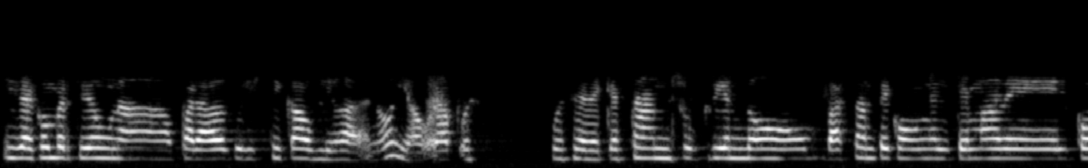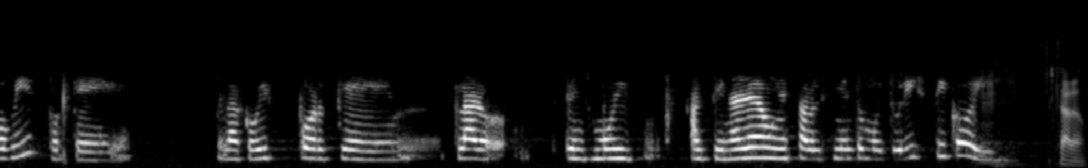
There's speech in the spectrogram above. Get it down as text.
y se ha convertido en una parada turística obligada, ¿no? Y ahora pues pues se ve que están sufriendo bastante con el tema del COVID porque la COVID porque claro, es muy al final era un establecimiento muy turístico y claro.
